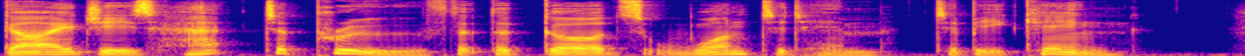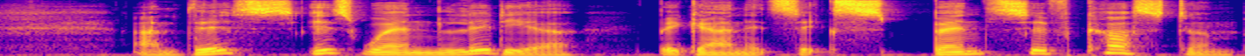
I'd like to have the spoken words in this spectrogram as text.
Gyges had to prove that the gods wanted him to be king. And this is when Lydia began its expensive custom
